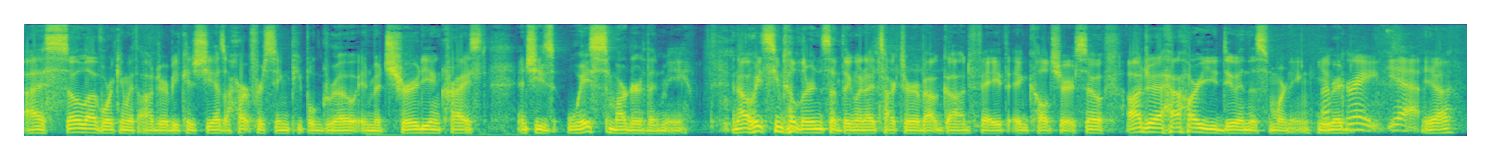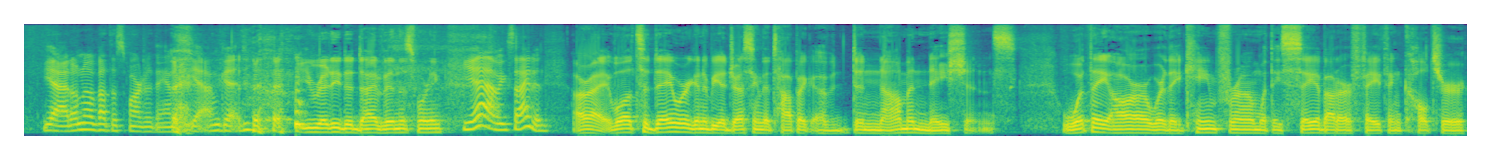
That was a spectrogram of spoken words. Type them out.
I so love working with Audra because she has a heart for seeing people grow in maturity in Christ, and she's way smarter than me. And I always seem to learn something when I talk to her about God, faith, and culture. So, Audra, how are you doing this morning? You I'm ready? great. Yeah. Yeah. Yeah, I don't know about the smarter than, but yeah, I'm good. you ready to dive in this morning? Yeah, I'm excited. All right. Well, today we're going to be addressing the topic of denominations. What they are, where they came from, what they say about our faith and culture.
